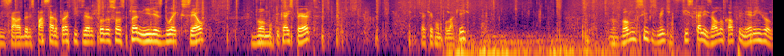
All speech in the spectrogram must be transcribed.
Os instaladores passaram por aqui, fizeram todas as suas planilhas do Excel. Vamos ficar esperto. Será que tem como pular aqui? Vamos simplesmente fiscalizar o local primeiro, hein, jogo.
